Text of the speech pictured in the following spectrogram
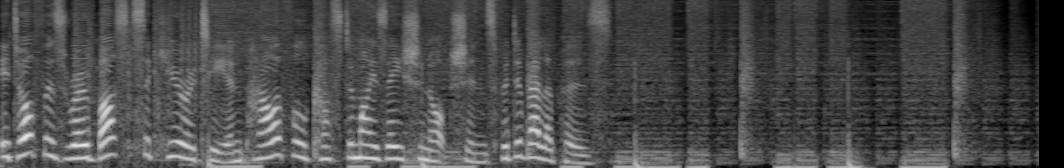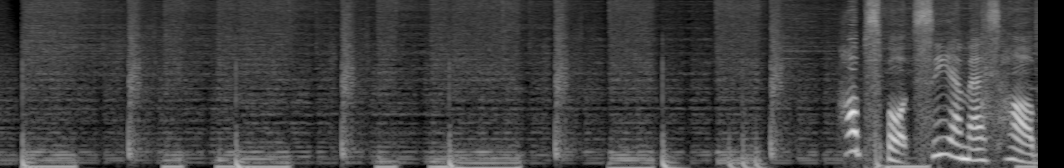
It offers robust security and powerful customization options for developers. HubSpot CMS Hub.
